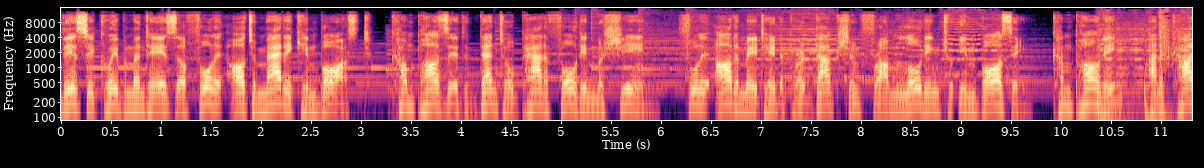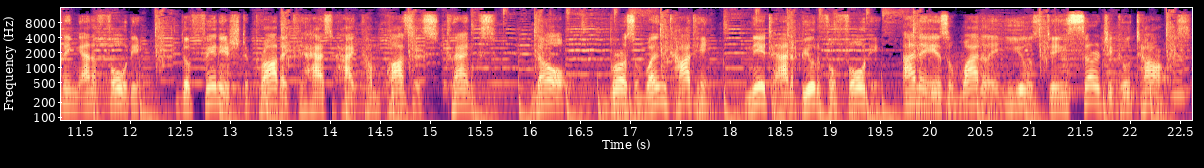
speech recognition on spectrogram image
This equipment is a fully automatic embossed composite dental pad folding machine, fully automated production from loading to embossing, compounding, and cutting and folding. The finished product has high composite strength, no burrs when cutting, neat and beautiful folding, and is widely used in surgical towels,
